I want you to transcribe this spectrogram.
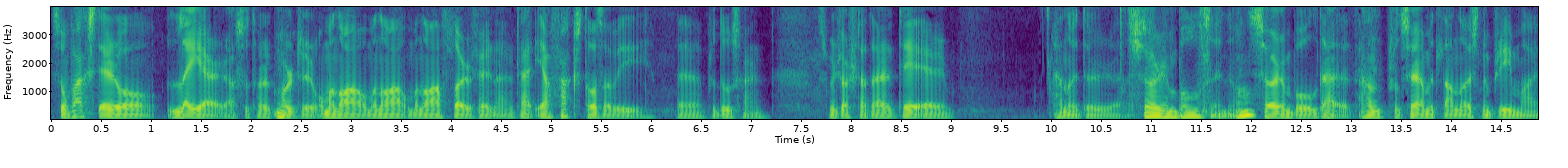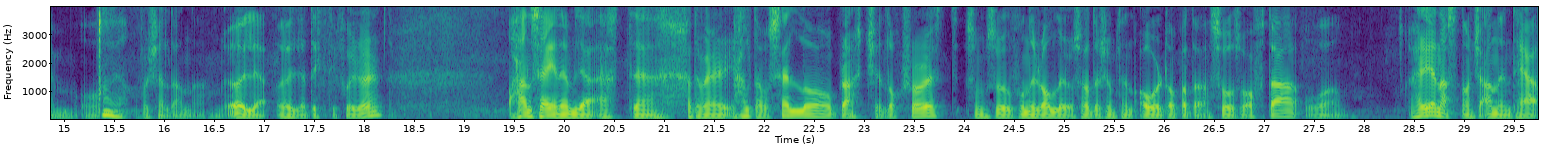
som faktiskt är och layer alltså tar korter om man har om man har om man har flöre för när det är faktiskt då så vi eh producern som gör det där det är han heter uh, Søren Bull säger du. Søren Bull det, han producerar med land Östen Brimheim och oh, ja. forskjellt anna. Öliga öliga dyktig förare. Og han sier nemlig at uh, at det var halvt av cello, bratje, loksjåret, som så funnet roller, og så hadde skjønt en overdoppa det så og så ofta og Här är nästan något annat än det,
